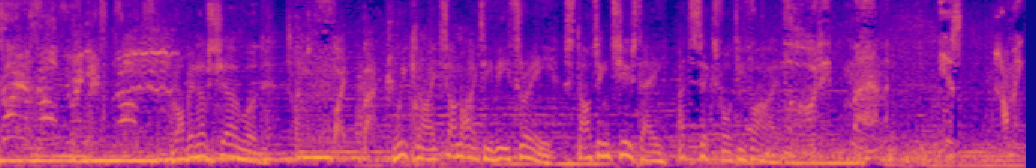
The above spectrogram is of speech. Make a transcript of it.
Try yourselves, you English dogs! Robin of Sherwood. Time to fight back. Weeknights on ITV3, starting Tuesday at 6.45. The hooded man is coming.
